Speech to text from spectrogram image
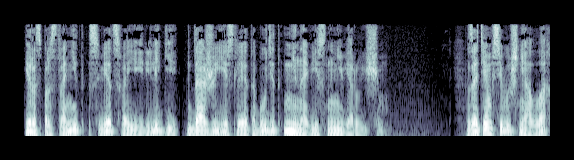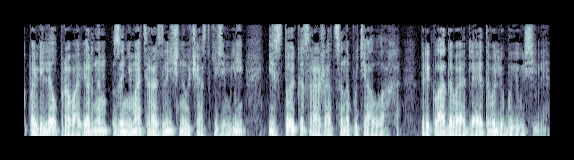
и распространит свет своей религии, даже если это будет ненавистно неверующим. Затем Всевышний Аллах повелел правоверным занимать различные участки земли и стойко сражаться на пути Аллаха, прикладывая для этого любые усилия.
